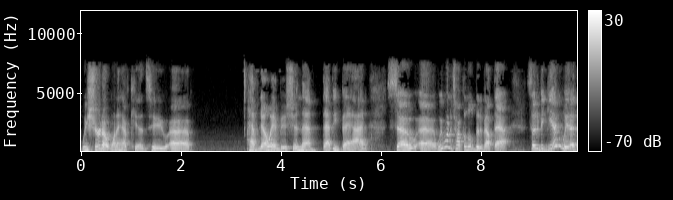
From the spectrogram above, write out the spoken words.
We sure don't want to have kids who uh, have no ambition. That that'd be bad. So uh, we want to talk a little bit about that. So to begin with,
